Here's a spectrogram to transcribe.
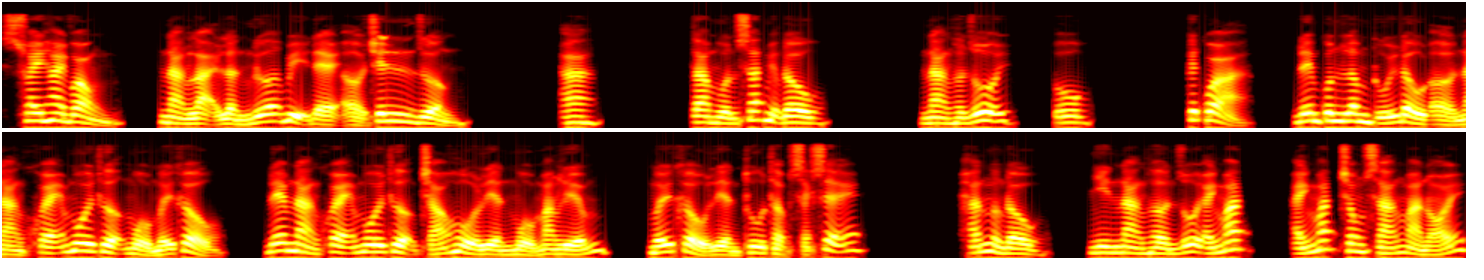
xoay hai vòng, nàng lại lần nữa bị đè ở trên giường. A, ta muốn sát miệng đâu? Nàng hờn dỗi, ô. Kết quả, đêm quân lâm túi đầu ở nàng khỏe môi thượng mổ mấy khẩu, đem nàng khỏe môi thượng cháo hồ liền mổ mang liếm, mấy khẩu liền thu thập sạch sẽ. Hắn ngẩng đầu, nhìn nàng hờn dỗi ánh mắt, ánh mắt trong sáng mà nói,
